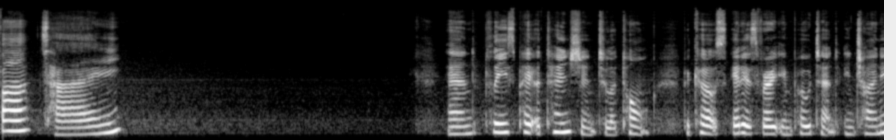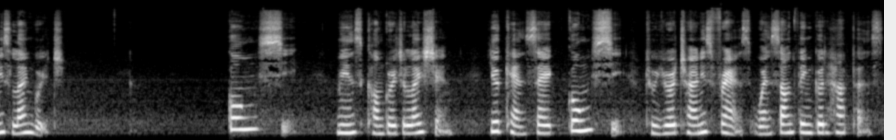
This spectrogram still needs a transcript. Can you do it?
发财。And please pay attention to the tone because it is very important in Chinese language. 恭喜 means congratulation. You can say 恭喜 to your Chinese friends when something good happens.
